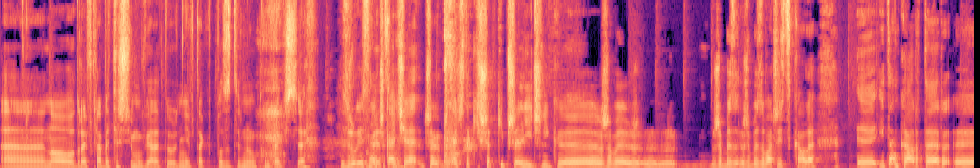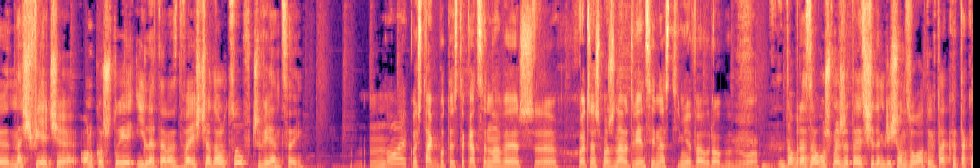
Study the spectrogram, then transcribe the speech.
E, no, o Drive Clubie też się mówi, ale tu nie w tak pozytywnym kontekście. Z drugiej strony, czekajcie, czekajcie, taki szybki przelicznik, e, żeby, żeby, żeby zobaczyć skalę. E, I ten Carter na świecie, on kosztuje ile teraz? 20 dolców czy więcej? No jakoś tak, bo to jest taka cena, wiesz, e, chociaż może nawet więcej na Steamie w euro by było. Dobra, załóżmy, że to jest 70 zł, tak? tak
